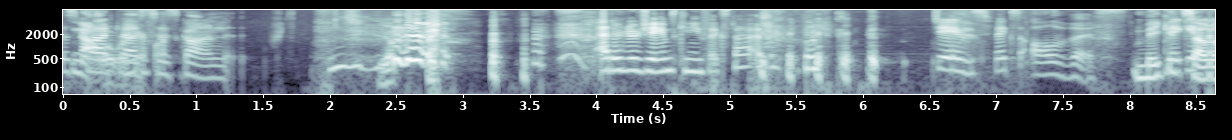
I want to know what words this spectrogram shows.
This Not what we're here podcast has gone. Yep. Editor James, can you fix that? James, fix all of this. Make, Make it it sound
